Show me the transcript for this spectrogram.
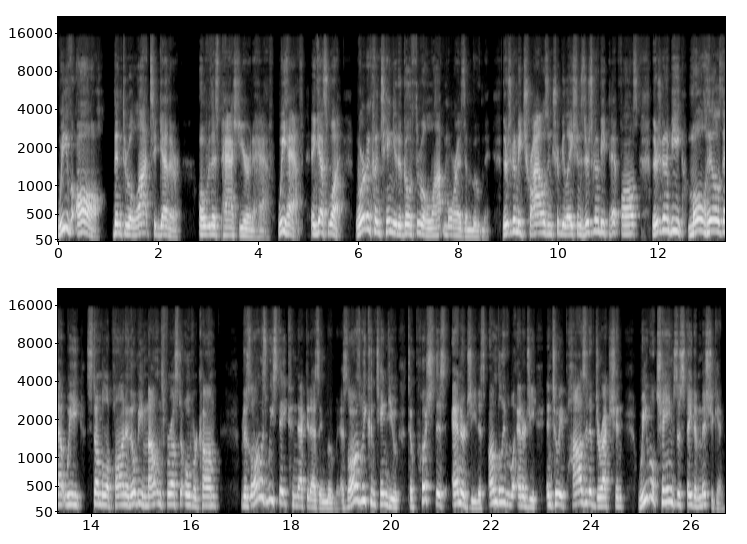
We've all been through a lot together over this past year and a half. We have. And guess what? We're going to continue to go through a lot more as a movement. There's going to be trials and tribulations. There's going to be pitfalls. There's going to be molehills that we stumble upon, and there'll be mountains for us to overcome. But as long as we stay connected as a movement, as long as we continue to push this energy, this unbelievable energy, into a positive direction, we will change the state of Michigan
